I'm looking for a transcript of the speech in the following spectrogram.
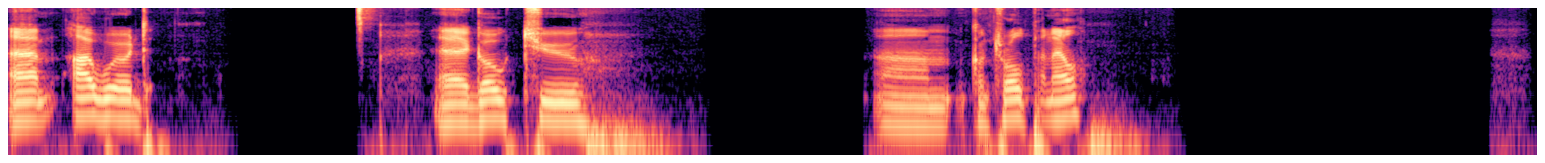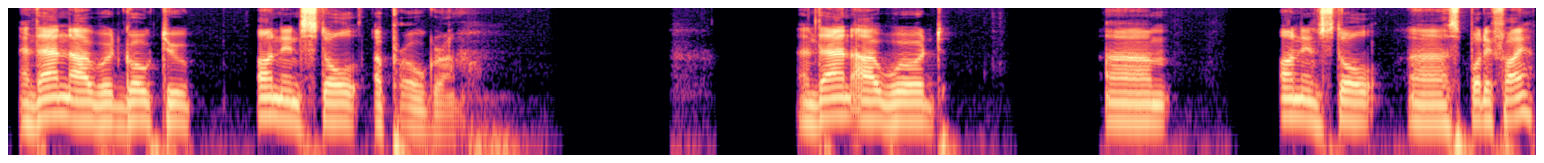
um, I would uh, go to um, control panel. And then I would go to uninstall a program. And then I would um, uninstall uh, Spotify.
